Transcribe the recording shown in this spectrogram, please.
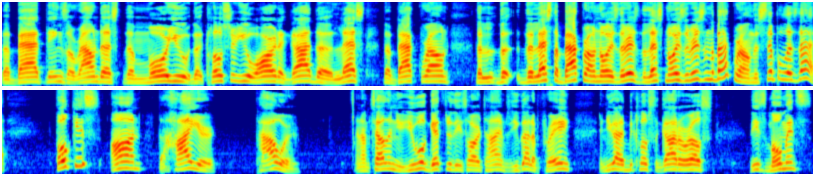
the bad things around us, the more you, the closer you are to God, the less the background, the, the, the less the background noise there is, the less noise there is in the background. As simple as that. Focus on the higher power. And I'm telling you, you will get through these hard times. You got to pray and you got to be close to God, or else these moments,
